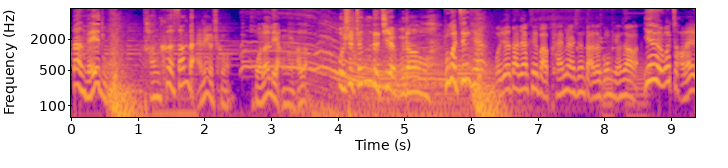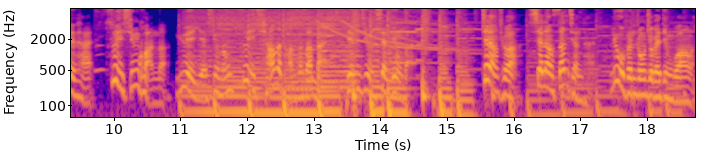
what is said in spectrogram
但唯独坦克三百这个车火了两年了，我是真的借不到啊。不过今天我觉得大家可以把牌面先打在公屏上了，因为我找来了一台最新款的越野性能最强的坦克三百边境限定版。这辆车啊，限量三千台，六分钟就被订光了。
